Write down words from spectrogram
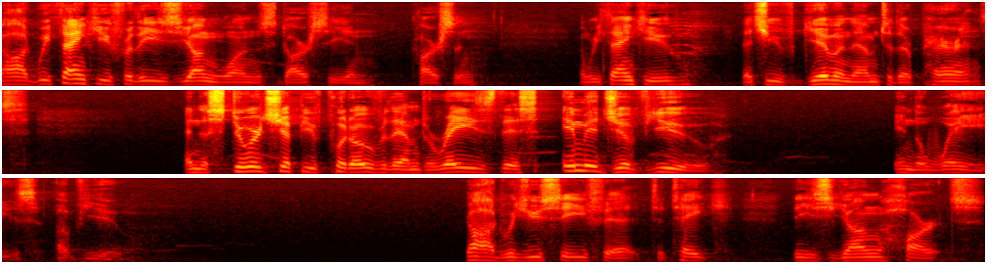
God, we thank you for these young ones, Darcy and Carson, and we thank you that you've given them to their parents and the stewardship you've put over them to raise this image of you in the ways of you. God, would you see fit to take these young hearts,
